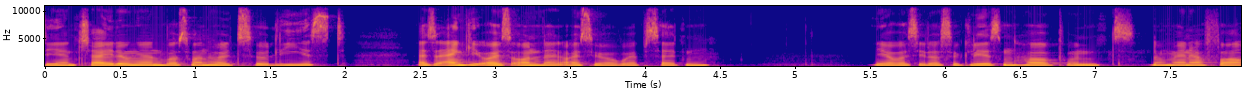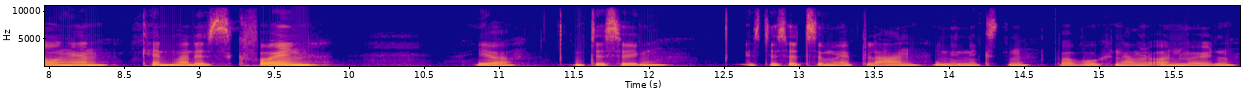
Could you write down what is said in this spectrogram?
die Entscheidungen, was man halt so liest. Also eigentlich alles online, alles über Webseiten. Ja, was ich da so gelesen habe und nach meinen Erfahrungen kennt mir das gefallen. Ja, und deswegen ist das jetzt so mein Plan, in den nächsten paar Wochen einmal anmelden.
